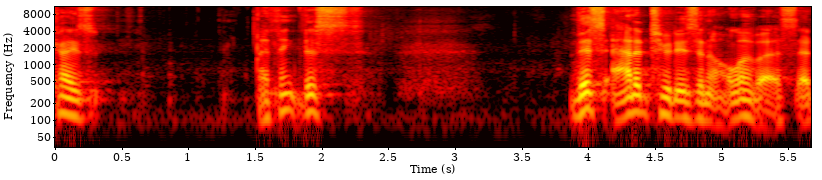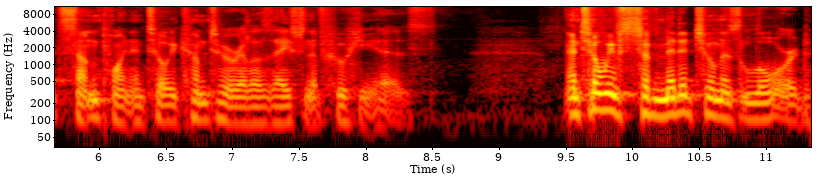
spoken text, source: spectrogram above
Guys, I think this, this attitude is in all of us at some point until we come to a realization of who He is, until we've submitted to Him as Lord.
